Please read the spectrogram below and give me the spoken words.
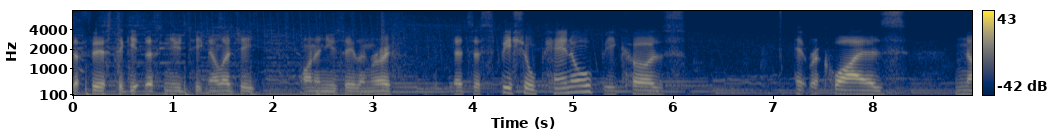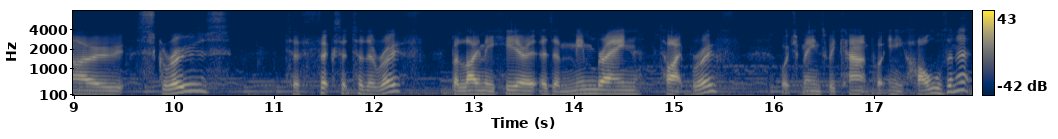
the first to get this new technology on a New Zealand roof. It's a special panel because it requires no screws to fix it to the roof. Below me here is a membrane type roof which means we can't put any holes in it.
